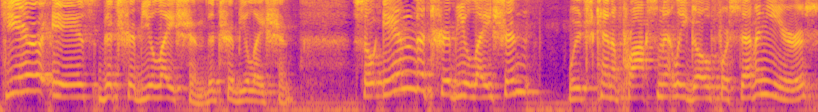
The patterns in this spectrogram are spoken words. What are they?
Here is the tribulation, the tribulation. So in the tribulation, which can approximately go for seven years,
